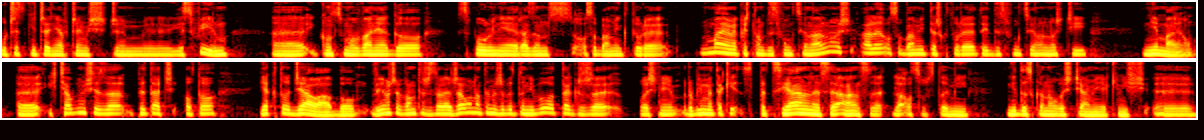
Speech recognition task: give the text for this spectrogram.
uczestniczenia w czymś, czym y, jest film e, i konsumowania go wspólnie razem z osobami, które no, mają jakąś tam dysfunkcjonalność, ale osobami też, które tej dysfunkcjonalności nie mają. E, I chciałbym się zapytać o to, jak to działa, bo wiem, że Wam też zależało na tym, żeby to nie było tak, że właśnie robimy takie specjalne seanse dla osób z tymi niedoskonałościami, jakimiś, yy,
